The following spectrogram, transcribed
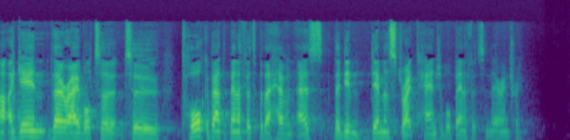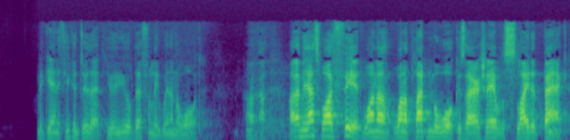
Uh, again, they're able to, to talk about the benefits, but they haven't as they didn't demonstrate tangible benefits in their entry. And again, if you can do that, you, will definitely win an award. Uh, I mean, that's why Fiat won a, won a platinum award because they're actually able to slate it back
